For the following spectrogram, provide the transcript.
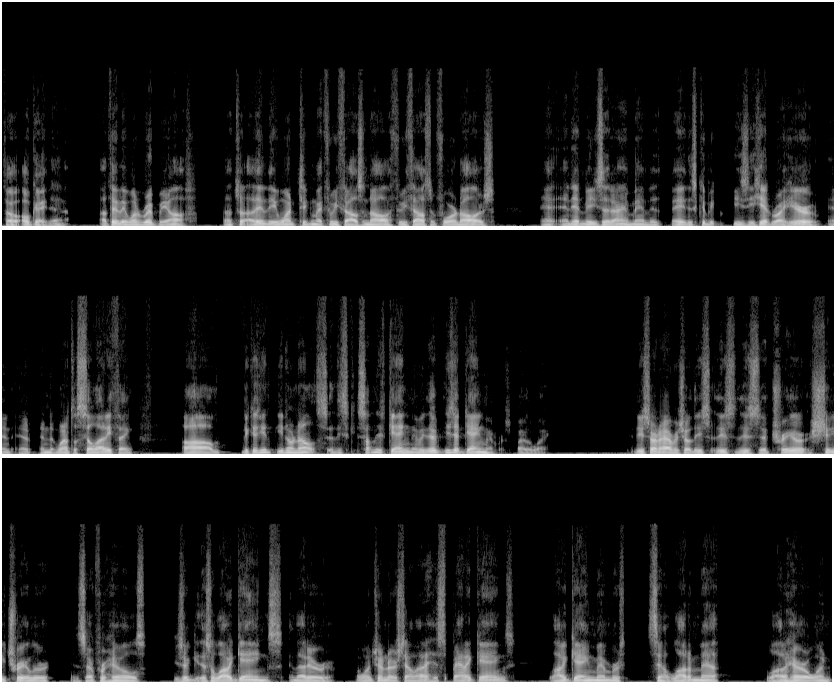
So okay. Yeah. I think they want to rip me off. That's what I think they want to take my three thousand dollars, three thousand four hundred dollars, and, and hit me. He said, "Hey man, this, hey, this could be easy hit right here, and and, and we don't have to sell anything, um, because you, you don't know these, some of these gang. I mean, these are gang members, by the way. These aren't average. So these these these are trailer, shitty trailer in Zephyrhills. These are there's a lot of gangs in that area. I want you to understand a lot of Hispanic gangs, a lot of gang members sell a lot of meth, a lot of heroin,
